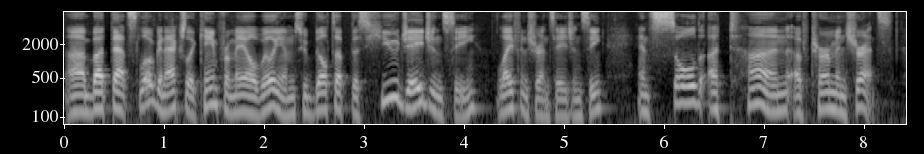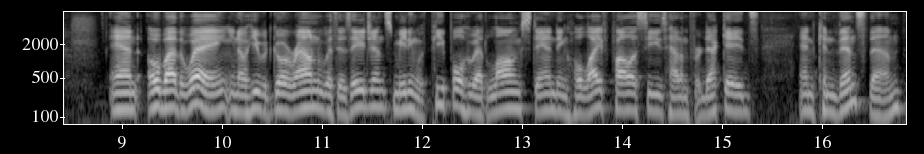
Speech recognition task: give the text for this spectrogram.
Uh, but that slogan actually came from A.L. Williams, who built up this huge agency, life insurance agency, and sold a ton of term insurance. And oh, by the way, you know, he would go around with his agents, meeting with people who had long standing whole life policies, had them for decades, and convince them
